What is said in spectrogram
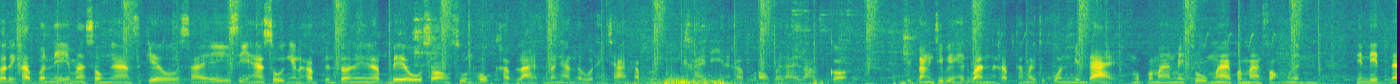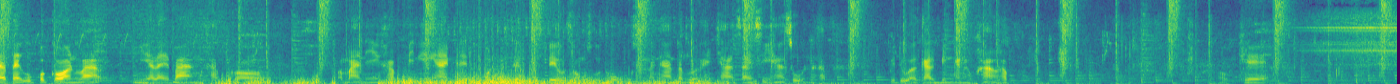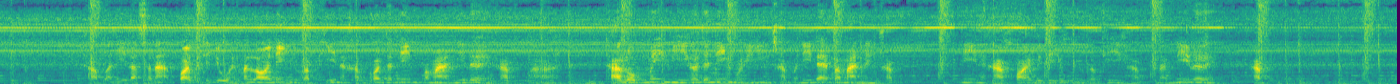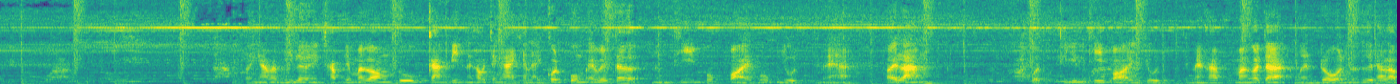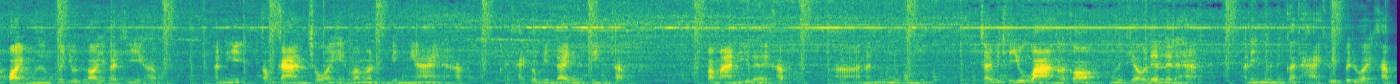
สวัสดีครับ วันนี้มาส่งงานสเกลไซส์ 450 กันนะครับ เป็นตัวนี้นะครับเบล 206 ครับ ลายสำนักงานตำรวจแห่งชาติครับรุ่นนี้ขายดีนะครับ ออกไปหลายลำก็ติดตั้ง GPS 1นนะครับทำให้ทุกคนบินได้ งบประมาณไม่สูงมากประมาณ 20,000 นิด ๆ แล้วแต่อุปกรณ์ว่ามีอะไรบ้างครับ ก็ประมาณนี้ครับบินง่ายๆไม่ได้ทุกคนเหมือนเดิมครับเบล 206สำนักงานตำรวจแห่งชาติไซส์ 450 นะครับ ไปดูอาการบินกันคร่าวๆครับ โอเค ครับ อันนี้ลักษณะปล่อยวิทยุให้มันลอยนิ่งอยู่กับที่นะครับ ก็จะนิ่งประมาณนี้เลยครับถ้าลมไม่มีก็จะนิ่งกว่านี้อีกครับ อันนี้ได้ประมาณหนึ่งครับ นี่นะครับ ปล่อยวิทยุอยู่กับที่ครับ แบบนี้เลยครับสวยงามแบบนี้เลยครับ เดี๋ยวมาลองดูการบินนะครับจะง่ายแค่ไหน กดปุ่ม elevator หนึ่งทีปุ๊บปล่อยปุ๊บหยุดนะฮะถอยหลังกดทีทีปล่อยหยุดเห็นไหมครับ มันก็จะเหมือนโดรนก็คือถ้าเราปล่อยมือมันก็หยุดลอยอยู่กับที่ครับ อันนี้ต้องการโชว์ให้เห็นว่ามันบินง่ายนะครับ ใครๆก็บินได้จริงๆครับ ประมาณนี้เลยครับอันนั้นมือผมใช้วิทยุวางแล้วก็มือเดียวเล่นเลยนะฮะ อันนี้มือหนึงก็ถ่ายคลิปไปด้วยครับ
